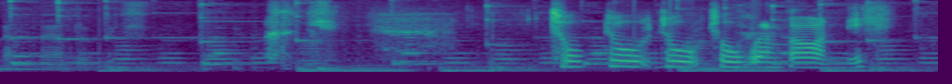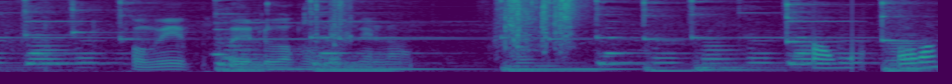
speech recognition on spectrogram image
ขันยิงสกางานแบบนี้ทุกทุกทุกทุกวันก่อนดิผมไม่มีปืนรัวผมเล่นไม่รอดของหมดแล้ว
